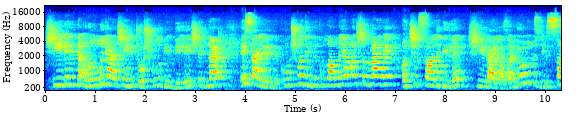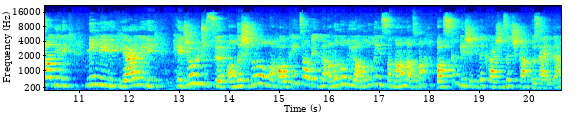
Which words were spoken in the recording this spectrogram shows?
Şiirlerinde Anadolu gerçeğini coşkulu bir dille işlediler. Eserlerinde konuşma dilini kullanmayı amaçladılar ve açık sade dille şiirler yazdılar. Gördüğünüz gibi sadelik, millilik, yerlilik, hece ölçüsü, anlaşılır olma, halka hitap etme, Anadolu'yu, Anadolu insanını anlatma baskın bir şekilde karşımıza çıkan özellikler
